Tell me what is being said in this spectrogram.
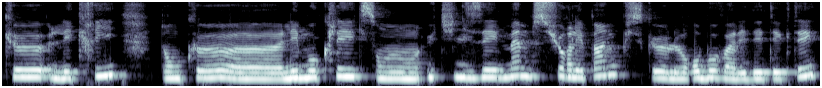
que l'écrit. Donc euh, les mots clés qui sont utilisés même sur l'épingle, puisque le robot va les détecter,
